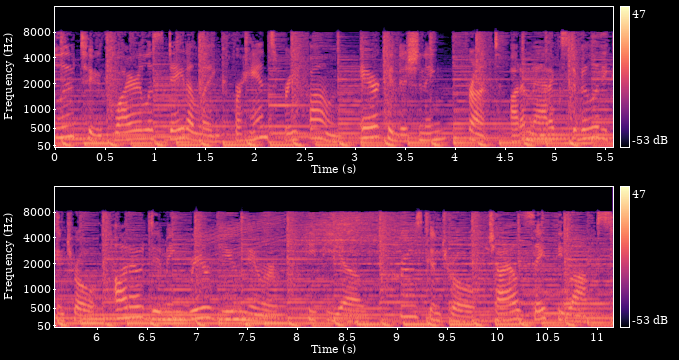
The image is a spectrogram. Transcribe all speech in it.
Bluetooth wireless data link for hands-free phone, air conditioning, front, automatic stability control, auto dimming rear view mirror, PPO, cruise control, child safety locks.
